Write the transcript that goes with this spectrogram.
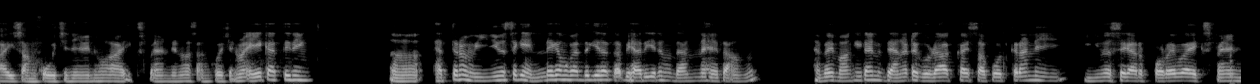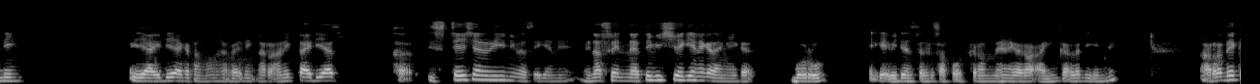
අයි සංකෝචනය වෙනවා එක්ස්පෑන්් වෙනවා සංකෝචනවා ඒක අත්තිරින් ඇත්තන විනිවර්සක එන්ඩ එකමකක්ද කියලා අපි හරියටම දන්න හැතාම හැබැයි මංහිතන්න දැනට ගොඩක්යි සපෝට් කරන්නේ ඉනිවර්ස කර පොරව එක්ස්පෑන්ඩිං ඒ අයිඩිය එක තමා හැබැයිතින් අර අනිත් අයිඩියස් ස්ටේෂනරී නිවස ගැන වෙනස් වෙන්න ඇති විශ්වය කියන එක. දැන් එක බොරු. එක විඩන්සල්ට සපෝට් කරන්න එක අයින් කරලා තියෙන්නේ. අර දෙක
